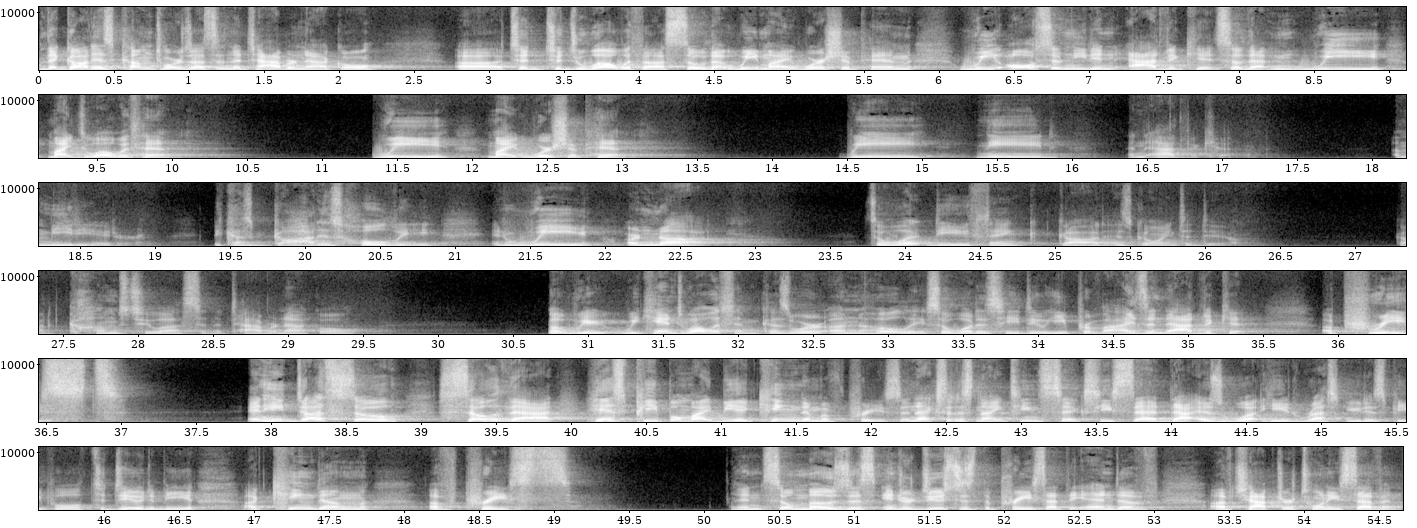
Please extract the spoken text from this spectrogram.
that God has come towards us in the tabernacle uh, to, to dwell with us so that we might worship him, we also need an advocate so that we might dwell with him. We might worship him. We need an advocate a mediator because God is holy and we are not. So, what do you think God is going to do? God comes to us in the tabernacle, but we, we can't dwell with him because we're unholy. So, what does he do? He provides an advocate, a priest. And he does so so that his people might be a kingdom of priests. In Exodus 19:6, he said that is what he had rescued his people to do, to be a kingdom of priests. And so Moses introduces the priests at the end of, of chapter 27.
